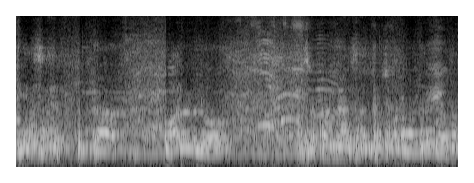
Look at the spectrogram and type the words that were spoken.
కేసీఆర్ పాలనలో సుఖంగా సంతోషంగా అందరం కూడా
